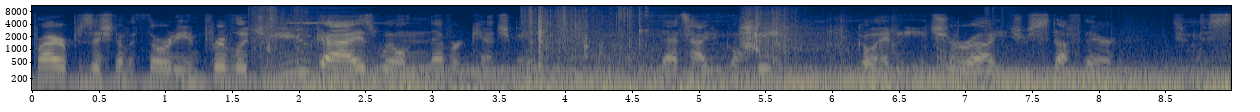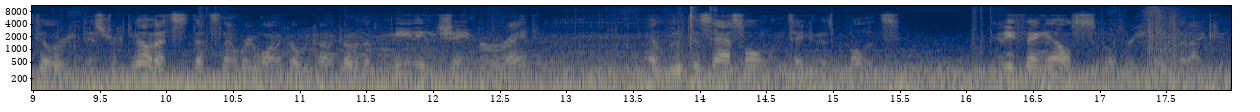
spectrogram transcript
prior position of authority and privilege. You guys will never catch me. That's how you gonna be. Go ahead and eat your uh, eat your stuff there to distillery district. No, that's that's not where we want to go. We're gonna go to the meeting chamber, right? I loot this asshole? I'm taking his bullets. Anything else over here that I can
